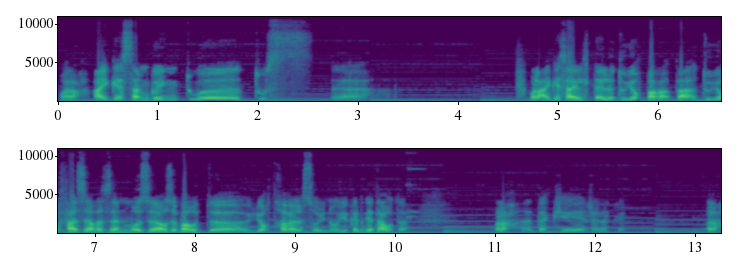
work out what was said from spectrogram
Voilà, I guess I'm going to uh, to. Uh, well, I guess I'll tell to your to your fathers and mothers about uh, your travel, so you know you can get out. Voilà. Voilà,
